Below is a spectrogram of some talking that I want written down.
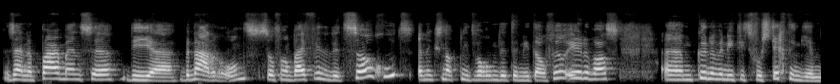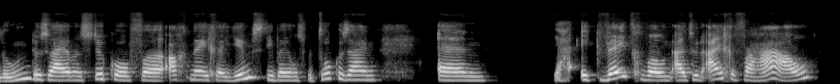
er zijn een paar mensen die uh, benaderen ons. Zo van, wij vinden dit zo goed. En ik snap niet waarom dit er niet al veel eerder was. Um, kunnen we niet iets voor Stichting Jim doen? Dus wij hebben een stuk of uh, acht, negen Jims die bij ons betrokken zijn. En ja, ik weet gewoon uit hun eigen verhaal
